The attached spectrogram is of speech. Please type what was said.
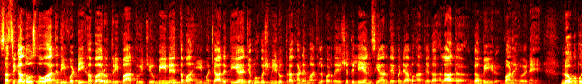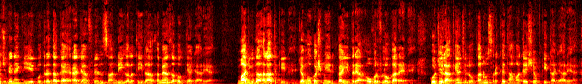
ਸਤਿ ਸ੍ਰੀ ਅਕਾਲ ਦੋਸਤੋ, ਅੱਜ ਦੀ ਵੱਡੀ ਖਬਰ ਉੱਤਰੀ ਭਾਰਤ ਵਿੱਚ ਮੀਂਹ ਨੇ ਤਬਾਹੀ ਮਚਾ ਦਿੱਤੀ ਹੈ। ਜੰਮੂ ਕਸ਼ਮੀਰ, ਉੱਤਰਾਖੰਡ, ਹਿਮਾਚਲ ਪ੍ਰਦੇਸ਼, ਦਿੱਲੀ ਐਨਸੀਆਰ ਤੇ ਪੰਜਾਬ ਹਰ ਜਗ੍ਹਾ ਹਾਲਾਤ ਗੰਭੀਰ ਬਣੇ ਹੋਏ ਨੇ। ਲੋਕ ਪੁੱਛ ਰਹੇ ਨੇ ਕਿ ਇਹ ਕੁਦਰਤ ਦਾ ਕਹਿਰ ਹੈ ਜਾਂ ਫਿਰ ਇਨਸਾਨੀ ਗਲਤੀ ਦਾ ਖਮਿਆਜ਼ਾ ਭੁਗਤਿਆ ਜਾ ਰਿਹਾ ਹੈ। ਮੌਜੂਦਾ ਹਾਲਾਤ ਕੀ ਨੇ? ਜੰਮੂ ਕਸ਼ਮੀਰ ਕਈ ਦਰਿਆ ਓਵਰਫਲੋ ਕਰ ਰਹੇ ਨੇ। ਕੁਝ ਇਲਾਕਿਆਂ 'ਚ ਲੋਕਾਂ ਨੂੰ ਸੁਰੱਖਿਅਤ ਥਾਵਾਂ ਤੇ ਸ਼ਿਫਟ ਕੀਤਾ ਜਾ ਰਿਹਾ ਹੈ।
